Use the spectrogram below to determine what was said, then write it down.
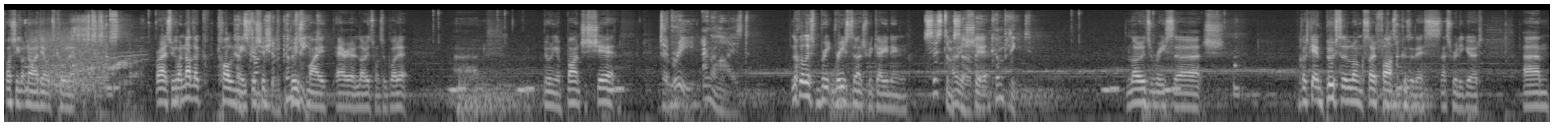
obviously got no idea what to call it. Right, so we've got another colony. So this should Construction boost my area loads once we've got it. Um, building a bunch of shit. Debris analyzed. Look at all this research we're gaining. System Holy survey shit. complete. Loads of research. I was getting boosted along so fast because of this. That's really good. Um,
